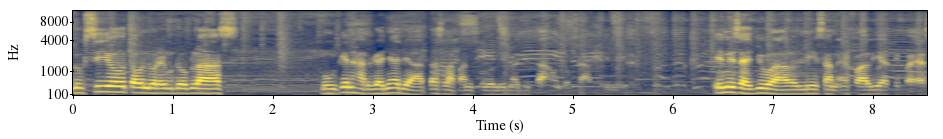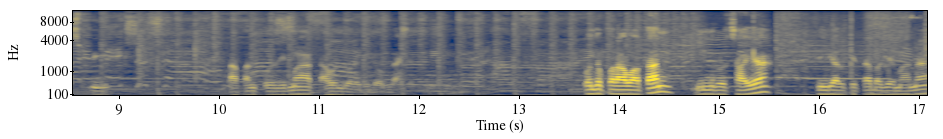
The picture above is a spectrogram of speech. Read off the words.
Luxio tahun 2012 mungkin harganya di atas 85 juta untuk saat ini ini saya jual Nissan Evalia tipe SP 85 tahun 2012 untuk perawatan menurut saya tinggal kita bagaimana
